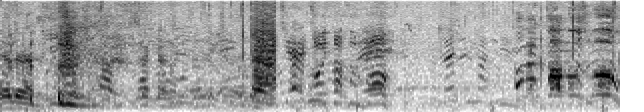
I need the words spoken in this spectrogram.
Jeden. Czekaj. Końca turbo! Tomek, pomóż mu!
